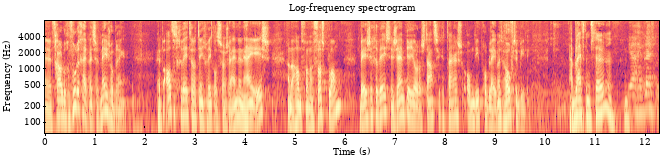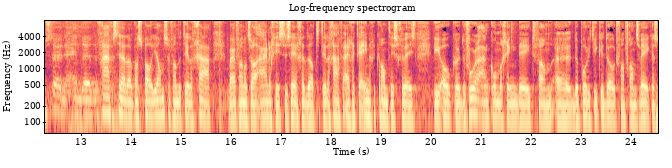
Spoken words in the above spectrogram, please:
uh, fraudegevoeligheid met zich mee zou brengen. We hebben altijd geweten dat het ingewikkeld zou zijn. En hij is aan de hand van een vast plan bezig geweest... in zijn periode als staatssecretaris om die problemen het hoofd te bieden. Hij blijft hem steunen. Ja, hij blijft hem steunen. En de, de vragensteller was Paul Jansen van de Telegraaf... waarvan het wel aardig is te zeggen dat de Telegraaf eigenlijk de enige krant is geweest... die ook uh, de vooraankondiging deed van uh, de politieke dood van Frans Wekers.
